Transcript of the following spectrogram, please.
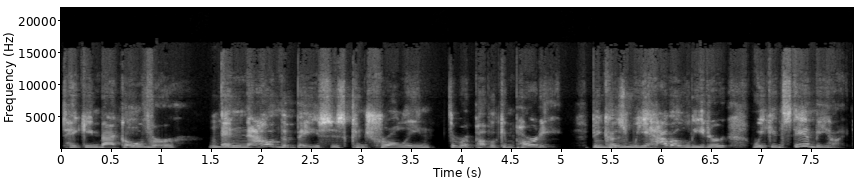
taking back over, Mm-hmm. and now the base is controlling the Republican Party because Mm-hmm. we have a leader we can stand behind.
